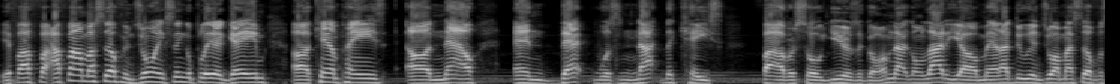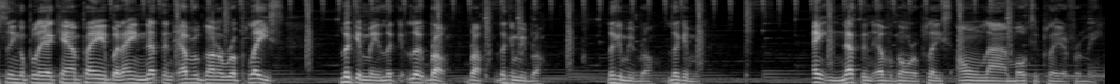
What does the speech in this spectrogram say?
If I, I find myself enjoying single player game uh, campaigns uh, now, and that was not the case five or so years ago. I'm not gonna lie to y'all, man. I do enjoy myself a single player campaign, but ain't nothing ever gonna replace. Look at me, look at look, bro, bro. Look at me, bro. Look at me, bro. Look at me. Ain't nothing ever gonna replace online multiplayer for me.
